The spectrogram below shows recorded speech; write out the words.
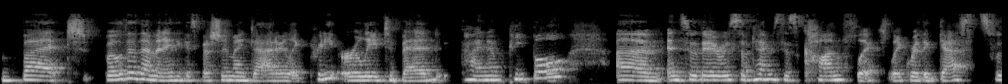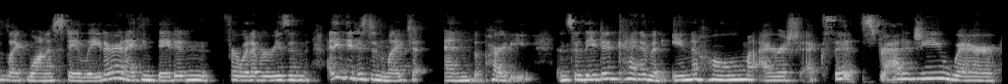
but both of them, and I think especially my dad are like pretty early to bed kind of people. Um, and so there was sometimes this conflict, like where the guests would like want to stay later. And I think they didn't, for whatever reason, I think they just didn't like to end the party. And so they did kind of an in-home Irish exit strategy where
